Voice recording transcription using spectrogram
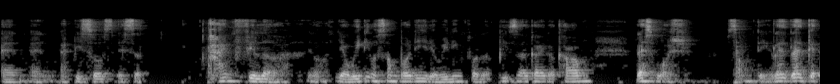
and and episodes is a time filler you know they're waiting for somebody they're waiting for the pizza guy to come let's watch something. Let let's get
